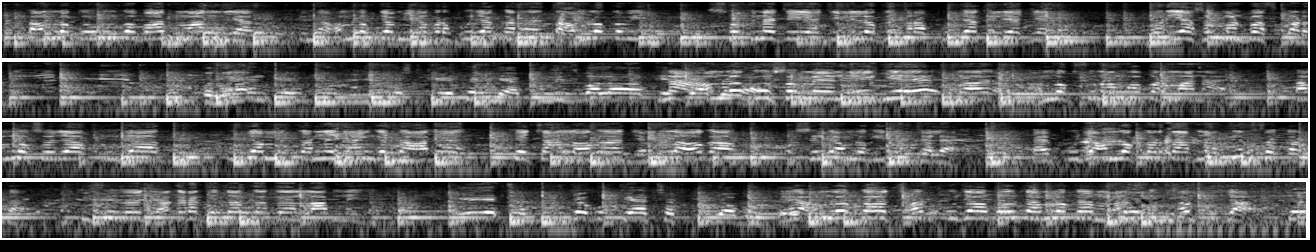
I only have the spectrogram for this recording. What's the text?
तो हम लोग को उनको बात मान लिया। किंतु हम लोग जब यहाँ पर पूजा कर रहे हैं तो हम लोग को भी सोचना चाहिए ये लोग की थोड़ा पूजा के लिए जो बढ़िया से बंदोबस्त कर दे। किए क्या? पुलिस वाला ना हम लोग उस समय नहीं गए हम लोग सुना हुआ पर माना है। हम लोग सोचा पूजा पूजा में करने जाएँगे तो आगे के चाल होगा झगड़ा होगा इसलिए हम लोग इधर चले चाहे पूजा हम लोग करता है अपना दिल से करता है। किसी से झगड़ा के का लाभ नहीं है। ये छठ पूजा को क्या छठ पूजा बोलते ये हैं हम लोग का छठ पूजा बोलते हैं हम लोग का मन की छठ पूजा है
